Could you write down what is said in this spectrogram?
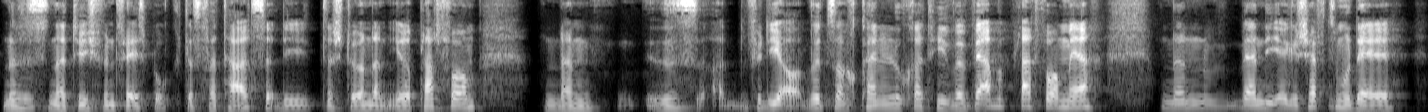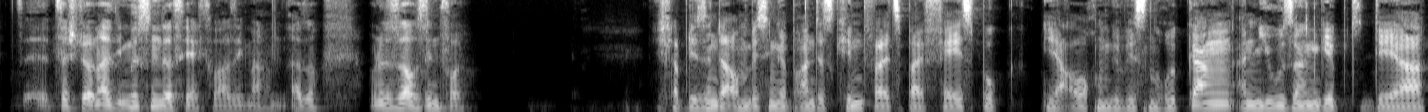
Und das ist natürlich für ein Facebook das Fatalste. Die zerstören dann ihre Plattform. Und dann ist es, für die wird es auch keine lukrative Werbeplattform mehr. Und dann werden die ihr Geschäftsmodell zerstören. Also die müssen das ja quasi machen. Also, und es ist auch sinnvoll. Ich glaube, die sind da auch ein bisschen gebranntes Kind, weil es bei Facebook ja auch einen gewissen Rückgang an Usern gibt, der,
